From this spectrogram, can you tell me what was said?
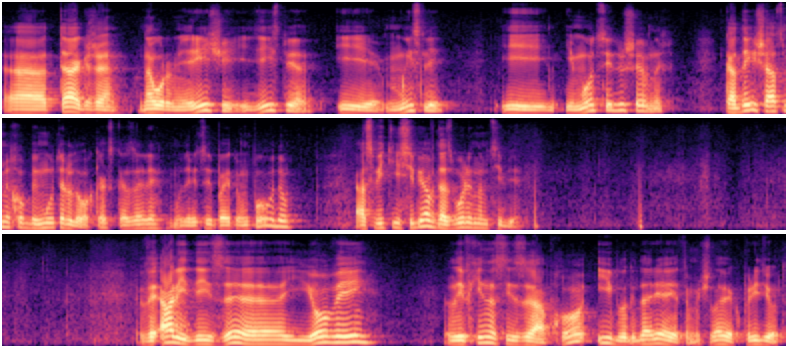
Э, также на уровне речи и действия, и мысли, и эмоций душевных. Кады и шацмиху бимутер лох, как сказали мудрецы по этому поводу, освети себя в дозволенном тебе. В алидейзе йовей левхинас из и благодаря этому человек придет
